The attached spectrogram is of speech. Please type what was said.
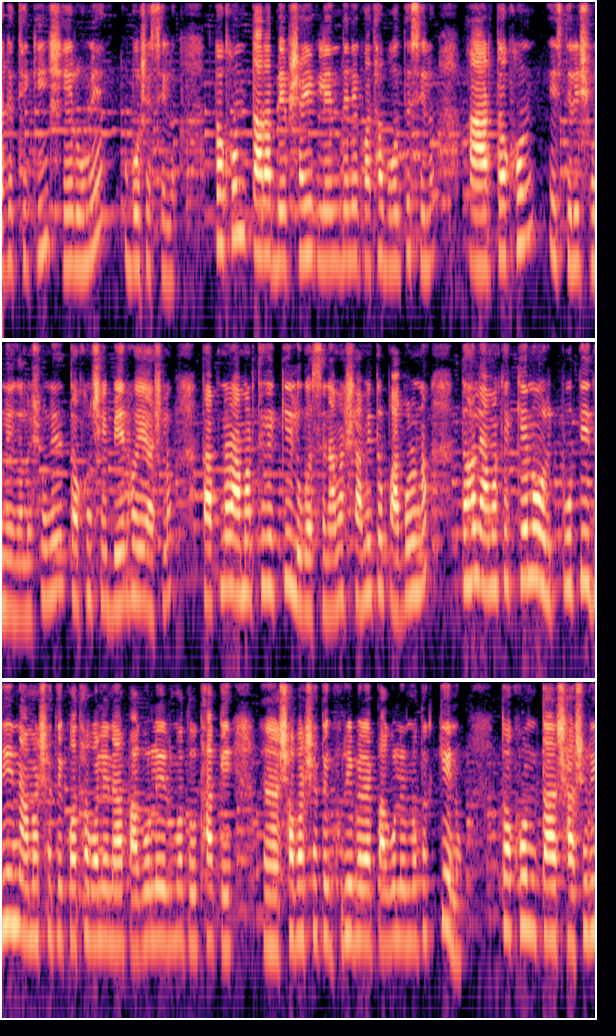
আগে থেকেই সে রুমে বসেছিল। তখন তারা ব্যবসায়িক লেনদেনের কথা বলতেছিল আর তখন স্ত্রী শুনে গেল। শুনে তখন সে বের হয়ে আসলো, তা আপনারা আমার থেকে কী লুকাচ্ছেন? আমার স্বামী তো পাগল না। তাহলে আমাকে কেন প্রতিদিন আমার সাথে কথা বলে না? পাগলের মতো থাকে সবার সাথে ঘুরে বেড়ায় পাগলের মতো কেন? তখন তার শাশুড়ি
